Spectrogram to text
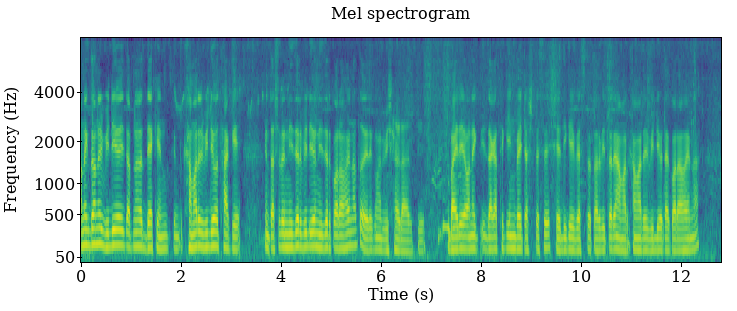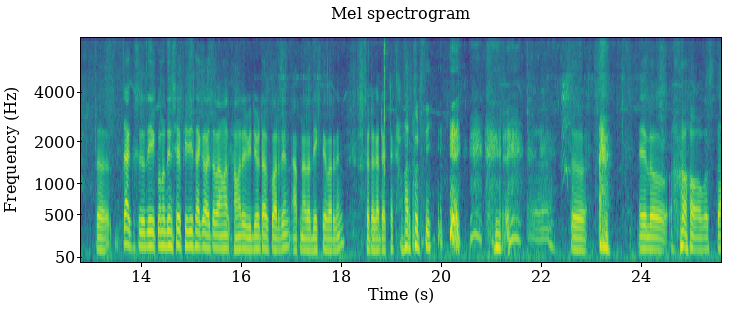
অনেক ধরনের ভিডিওই আপনারা দেখেন, কিন্তু খামারের ভিডিও থাকে, কিন্তু আসলে নিজের ভিডিও নিজের করা হয় না তো, এরকমের বিষয়টা আর কি। বাইরে অনেক জায়গা থেকে ইনভাইট আসতেছে, সেদিকেই ব্যস্ততার ভিতরে আমার খামারের ভিডিওটা করা হয় না। তো যাক, যদি কোনো দিন সে ফ্রি থাকে হয়তো আমার খামারের ভিডিওটাও করবেন, আপনারা দেখতে পারবেন, ছোটোখাটো একটা খামার করছি। তো, এলো অবস্থা।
